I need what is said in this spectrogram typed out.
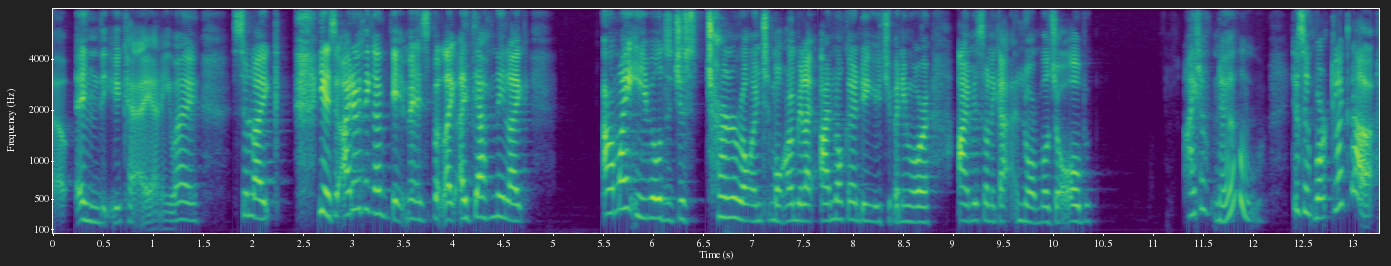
uh, in the UK anyway. So like yeah, so I don't think I'm famous, but like I definitely like am I able to just turn around tomorrow and be like I'm not going to do YouTube anymore. I'm just going to get a normal job I don't know. Does it work like that?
